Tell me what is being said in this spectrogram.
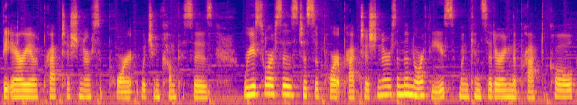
the area of practitioner support, which encompasses resources to support practitioners in the Northeast when considering the practical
